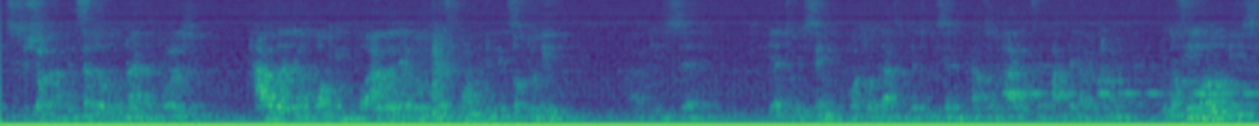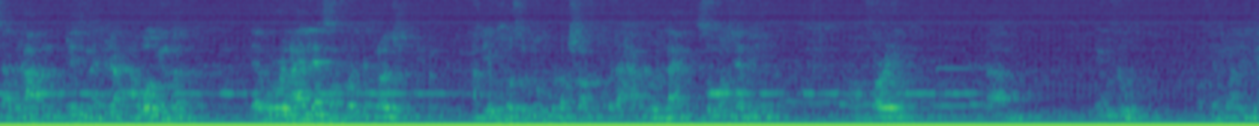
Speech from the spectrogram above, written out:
institutions that have been set up to drive technology. How well they are working or how well they are able to respond to the needs of today uh, is uh, yet to be seen. Much of that is yet to be seen in terms of how it's impacted our economy. Because if all of these that we have in place in Nigeria are working well, they will rely less on foreign technology and be able to also do production without having to rely so much heavily foreign um, inflow of technology.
